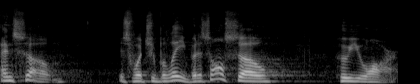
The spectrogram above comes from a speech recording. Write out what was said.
And so, it's what you believe, but it's also who you are.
